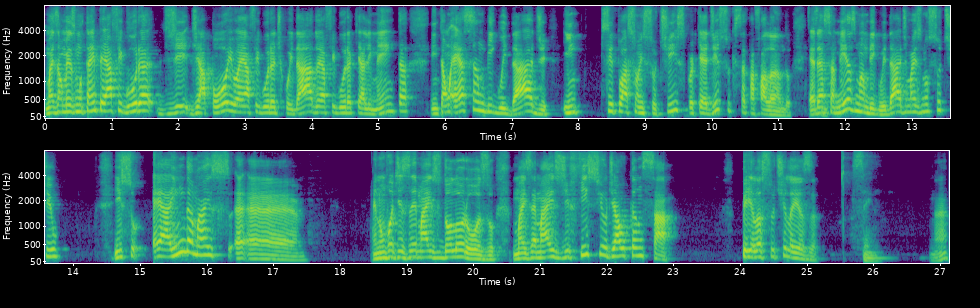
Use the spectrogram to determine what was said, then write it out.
mas ao mesmo tempo é a figura de, de apoio, é a figura de cuidado, é a figura que alimenta. Então, essa ambiguidade em situações sutis, porque é disso que você está falando, é Sim. dessa mesma ambiguidade, mas no sutil. Isso é ainda mais. É, é, eu não vou dizer mais doloroso, mas é mais difícil de alcançar pela sutileza. Sim. Né?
